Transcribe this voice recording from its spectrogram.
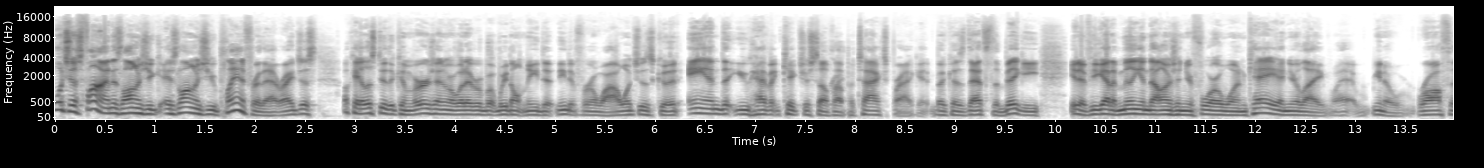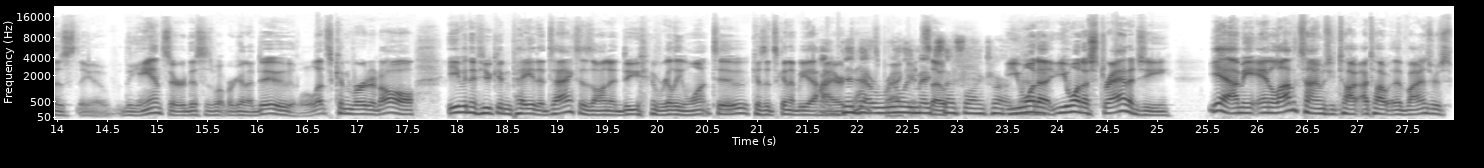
which is fine as long as you as long as you plan for that, right? Just okay, let's do the conversion or whatever, but we don't need it need it for a while, which is good. And that you haven't kicked yourself right. up a tax bracket because that's the biggie. You know, if you got a million dollars in your 401k and you're like, well, you know, Roth is the you know, the answer, this is what we're gonna do. Let's convert it all. Even if you can pay the taxes on it, do you really want to? Because it's going to be a higher did tax that really bracket. make so sense long term? You want to you want a strategy. Yeah, I mean, and a lot of times you talk, I talk with advisors,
